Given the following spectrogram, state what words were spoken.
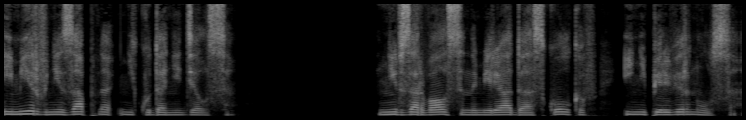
И мир внезапно никуда не делся не взорвался на мириады осколков и не перевернулся.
